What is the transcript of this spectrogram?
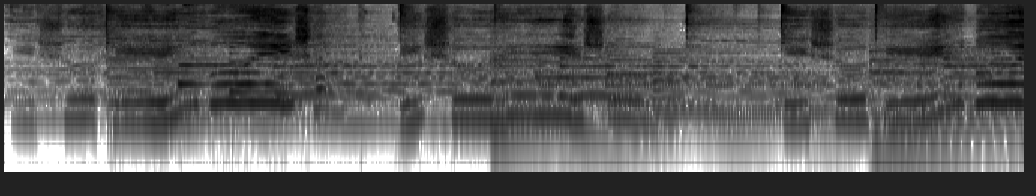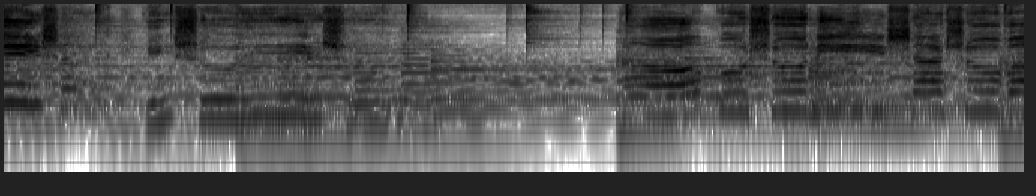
এসো হে বৈশাখ এসো এসো এসো হে বৈশাখ এসো এসো তাপস নিঃশ্বাসবায়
